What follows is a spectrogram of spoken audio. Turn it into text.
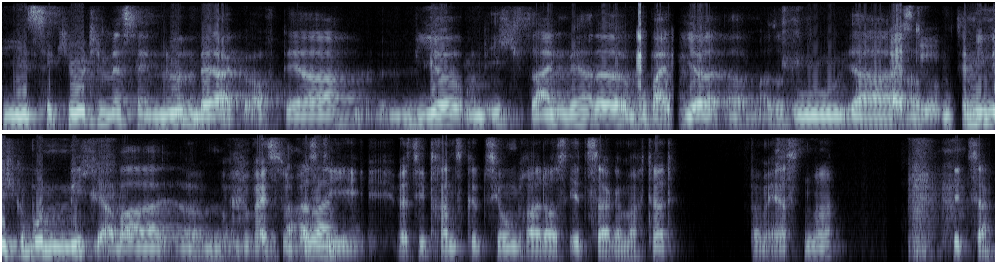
die Security-Messe in Nürnberg, auf der wir und ich sein werde, wobei wir, ähm, also du ja weißt du, ähm, terminlich gebunden nicht, aber ähm, weißt du, was die, was die Transkription gerade aus ITSA gemacht hat? Beim ersten Mal? Pizza.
